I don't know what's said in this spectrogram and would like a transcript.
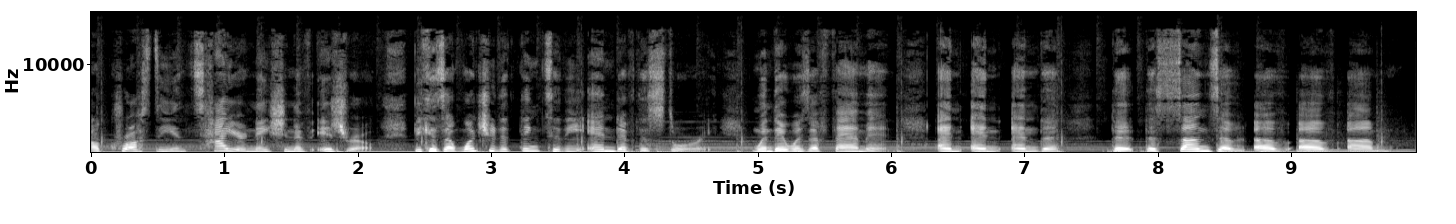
across the entire nation of Israel because I want you to think to the end of the story when there was a famine and and and the the, the sons of of of um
